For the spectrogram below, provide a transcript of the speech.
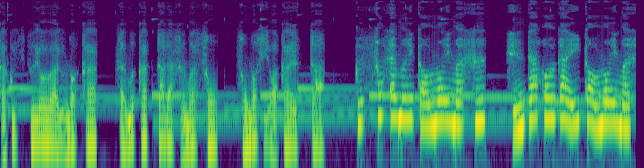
書く必要あるのか？寒かったら済まそ。その日は帰った。くっそ寒いと思います。死んだ方がいいと思います。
